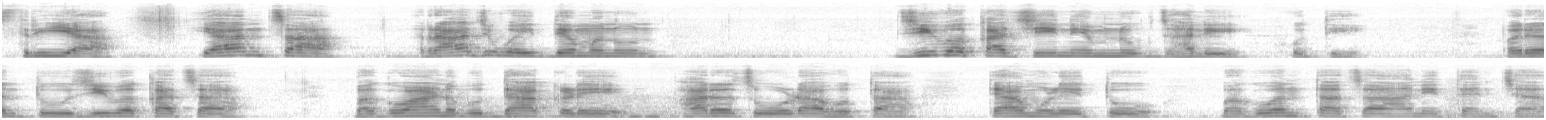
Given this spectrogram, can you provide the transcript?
स्त्रिया यांचा राजवैद्य म्हणून जीवकाची नेमणूक झाली होती. परंतु जीवकाचा भगवान बुद्धाकडे फारच ओढा होता. त्यामुळे तो भगवंताचा आणि त्यांच्या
